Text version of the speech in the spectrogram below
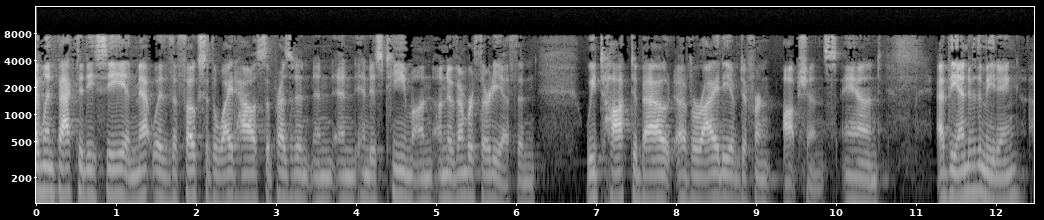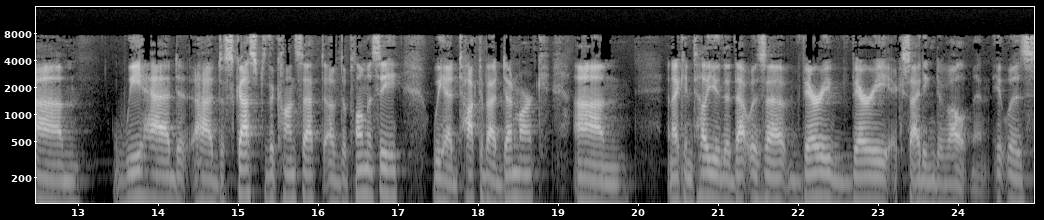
I went back to D.C. and met with the folks at the White House, the president and, and, and his team on, on November 30th, and we talked about a variety of different options. And at the end of the meeting, um, we had uh, discussed the concept of diplomacy. We had talked about Denmark. Um, and I can tell you that that was a very, very exciting development. It was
